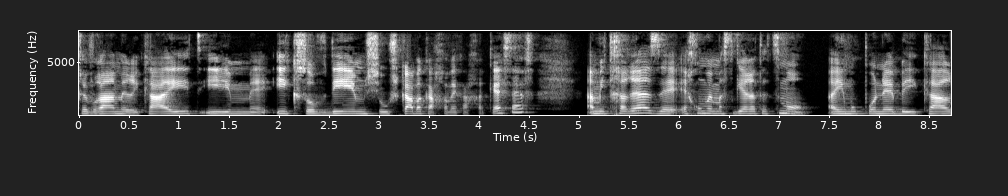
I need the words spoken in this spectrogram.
חברה אמריקאית עם איקס עובדים שהושקע בה ככה וככה כסף. המתחרה הזה, איך הוא ממסגר את עצמו? האם הוא פונה בעיקר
